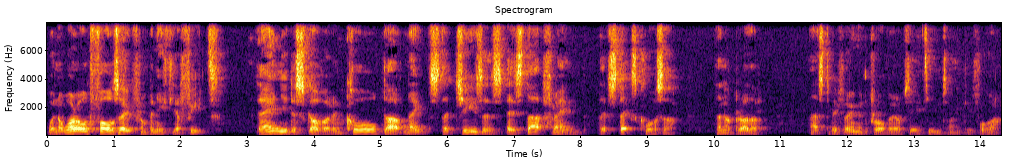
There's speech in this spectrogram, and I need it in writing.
when the world falls out from beneath your feet, then you discover in cold, dark nights that Jesus is that friend that sticks closer than a brother. That's to be found in Proverbs 18:24.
